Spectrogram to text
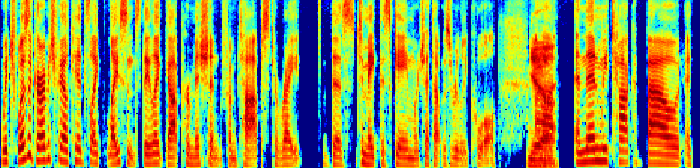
which was a Garbage Pail Kids like license. They like got permission from Topps to write this to make this game, which I thought was really cool. yeah Uh, and then we talk about a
